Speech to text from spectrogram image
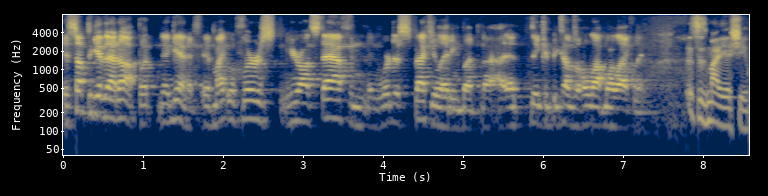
It's tough to give that up, but again, if, if Mike LaFleur's here on staff and, and we're just speculating, but I think it becomes a whole lot more likely. This is my issue.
